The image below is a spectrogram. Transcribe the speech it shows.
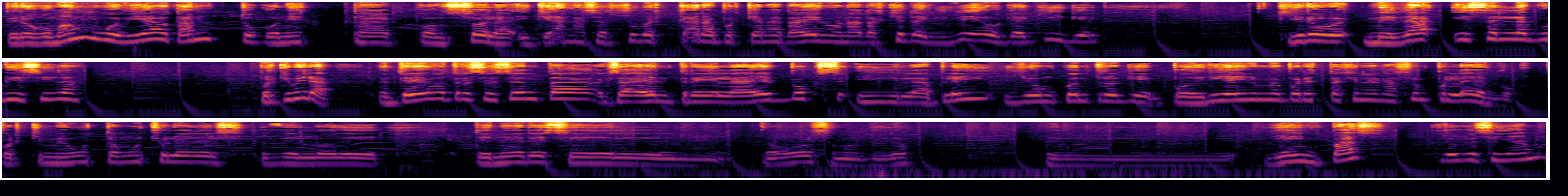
Pero como han hueveado tanto con esta consola y que van a ser súper caras porque van a traer una tarjeta de video que aquí, que quiero me da, esa es la curiosidad. Porque mira, entre Xbox 360, o sea, entre la Xbox y la Play, yo encuentro que podría irme por esta generación por la Xbox, porque me gusta mucho lo de, lo de tener ese no, se me olvidó. El Game Pass, creo que se llama.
